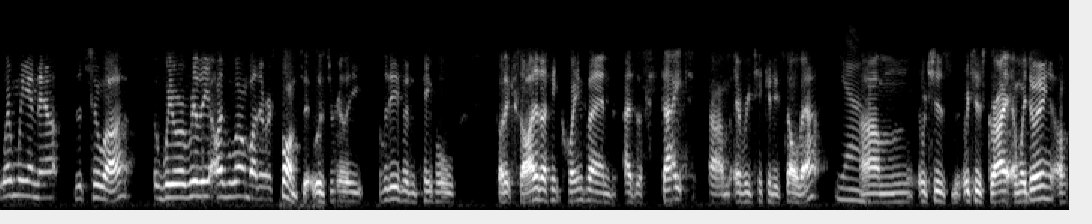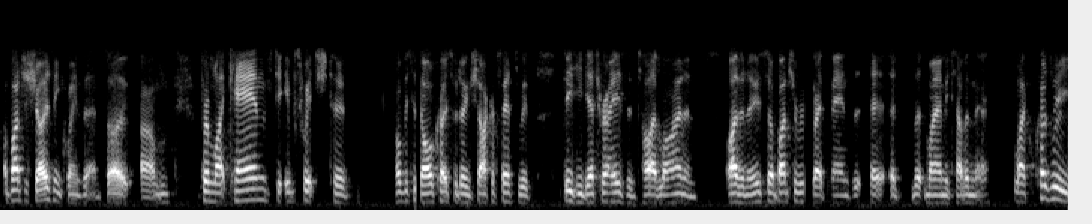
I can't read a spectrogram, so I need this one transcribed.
when we announced the tour, we were really overwhelmed by the response. It was really positive and people got excited. I think Queensland, as a state, um, every ticket is sold out, Yeah. um, which is which is great. And we're doing a, a bunch of shows in Queensland. So um, from like Cairns to Ipswich to obviously Gold Coast, we're doing Shaka Fest with DZ Deathrays and Tide Line and Ivan Ooze. So a bunch of really great bands at, at, at Miami Tavern there. Like because we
